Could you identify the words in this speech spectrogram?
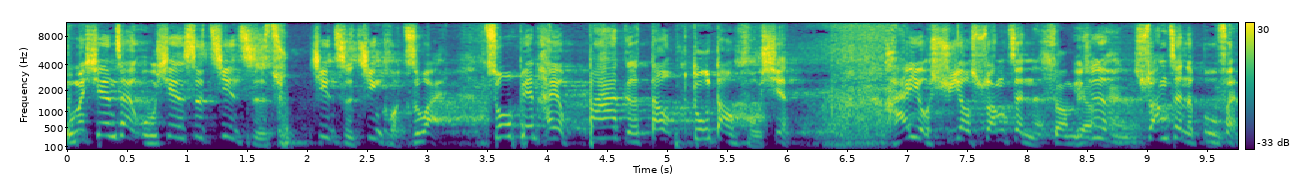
我们现在五县市禁止出禁止进口之外，周边还有八个道都道府县，还有需要双证的，也就是双证的部分。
